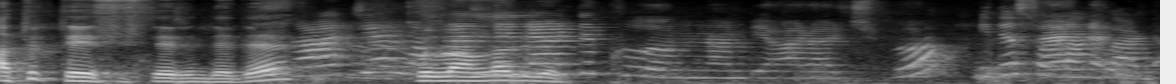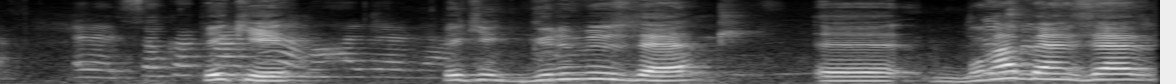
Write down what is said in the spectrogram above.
atık tesislerinde de Sadece kullanılabilir. mahallelerde kullanılan bir araç bu. Bir de sokaklarda. Evet, sokaklarda Peki. Peki günümüzde e, buna benzer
